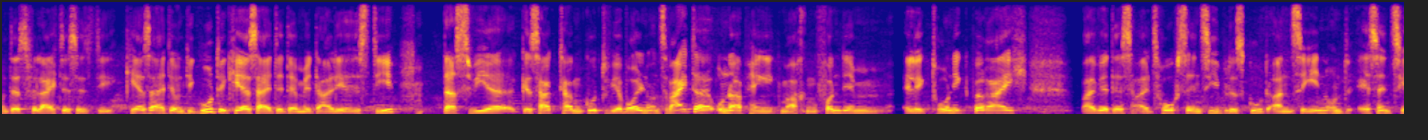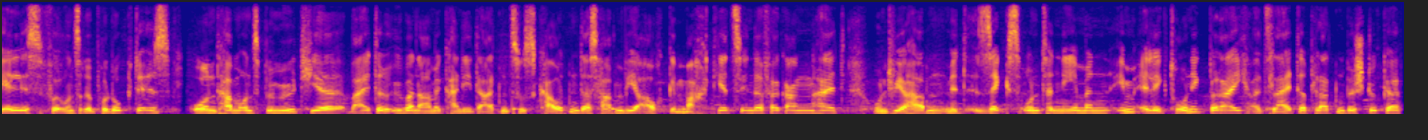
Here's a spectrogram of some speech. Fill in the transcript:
und das vielleicht ist jetzt die Kehrseite und die gute Kehrseite der Medaille ist die, dass wir gesagt haben, gut, wir wollen uns weiter unabhängig machen von dem Elektronikbereich weil wir das als hochsensibles Gut ansehen und essentiell ist für unsere Produkte ist und haben uns bemüht, hier weitere Übernahmekandidaten zu scouten. Das haben wir auch gemacht jetzt in der Vergangenheit und wir haben mit sechs Unternehmen im Elektronikbereich als Leiterplattenbestücker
